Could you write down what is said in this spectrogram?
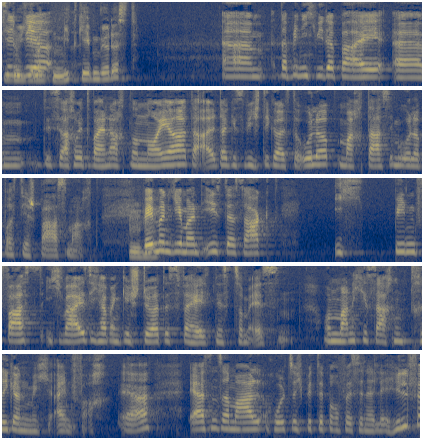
die du jemandem mitgeben würdest? Ähm, da bin ich wieder bei ähm, die Sache mit Weihnachten und Neujahr. Der Alltag ist wichtiger als der Urlaub. Mach das im Urlaub, was dir Spaß macht. Mhm. Wenn man jemand ist, der sagt, ich bin fast, ich weiß, ich habe ein gestörtes Verhältnis zum Essen und manche Sachen triggern mich einfach. Ja. Erstens einmal holt euch bitte professionelle Hilfe,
